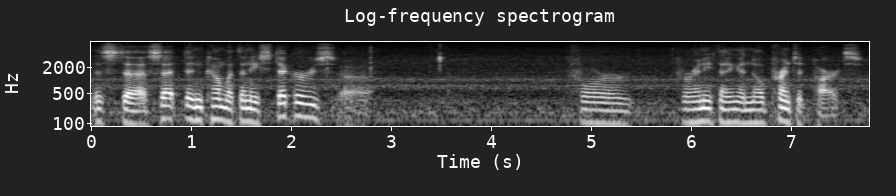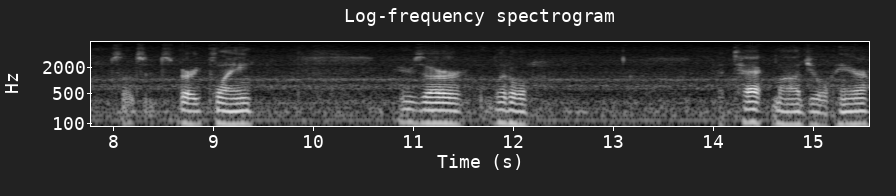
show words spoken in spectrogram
This uh, set didn't come with any stickers uh, for for anything and no printed parts. So it's, it's very plain. Here's our little attack module here.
